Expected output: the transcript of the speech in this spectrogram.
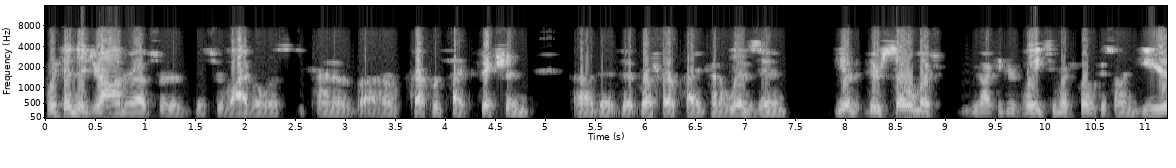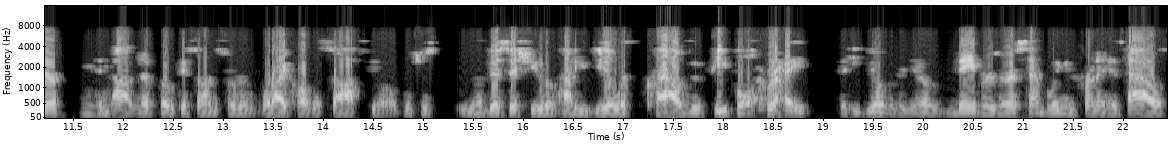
within the genre of sort of the survivalist kind of uh, prepper type fiction uh, that, that Brushfire Plague kind of lives in, you know, there's so much. You know, I think there's way too much focus on gear mm. and not enough focus on sort of what I call the soft skills, which is you know this issue of how do you deal with crowds of people, right? That he deals with. You know, neighbors are assembling in front of his house.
